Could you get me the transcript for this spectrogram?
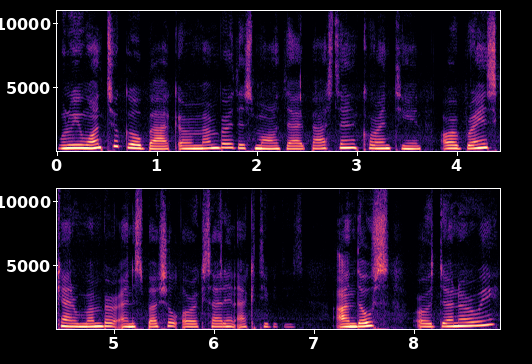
When we want to go back and remember this month that passed in quarantine, our brains can remember any special or exciting activities, and those ordinary,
